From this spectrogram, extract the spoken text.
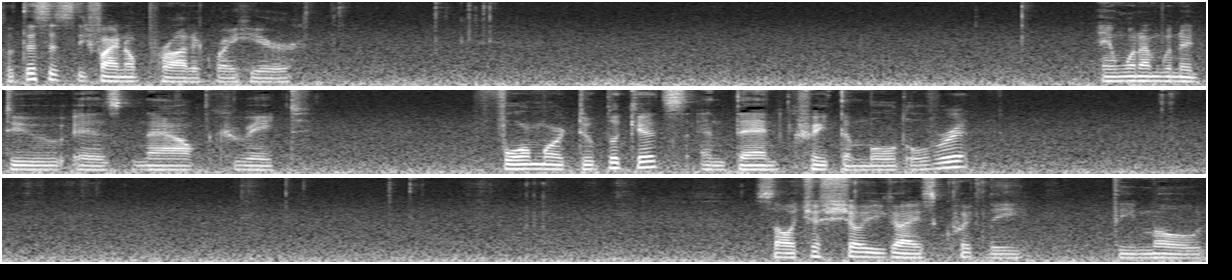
So this is the final product right here. And what I'm going to do is now create four more duplicates and then create the mold over it. So I'll just show you guys quickly the mode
